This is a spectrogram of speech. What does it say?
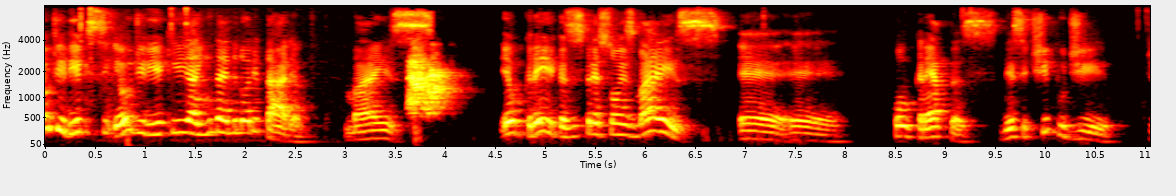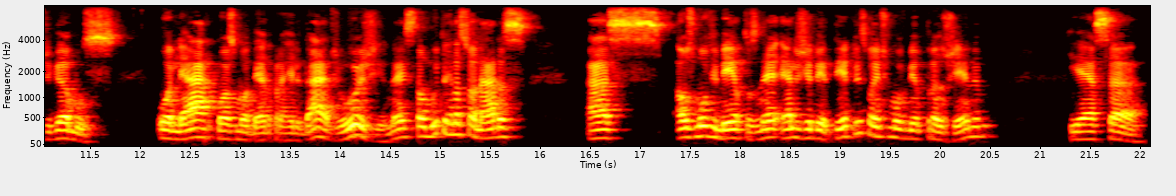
Eu diria que eu diria que ainda é minoritária, mas eu creio que as expressões mais é, é, concretas desse tipo de, digamos, olhar pós-moderno para a realidade hoje, né, estão muito relacionadas às, aos movimentos né, LGBT, principalmente o movimento transgênero, que é essa,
